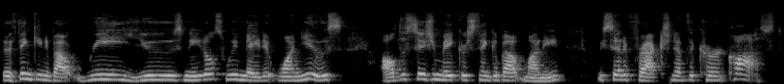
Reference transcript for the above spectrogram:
They're thinking about reused needles. We made it one use. All decision makers think about money. We said a fraction of the current cost.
